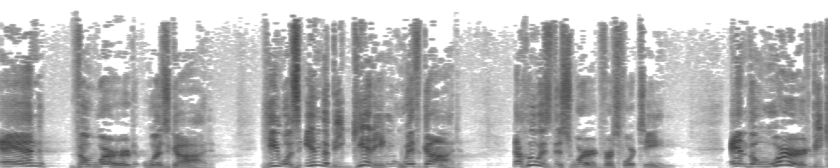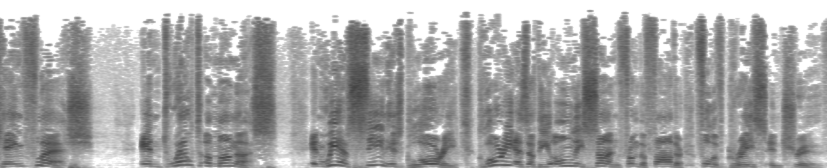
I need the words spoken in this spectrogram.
And the Word was God. He was in the beginning with God. Now, who is this Word? Verse 14. And the Word became flesh and dwelt among us. And we have seen his glory, glory as of the only Son from the Father, full of grace and truth.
